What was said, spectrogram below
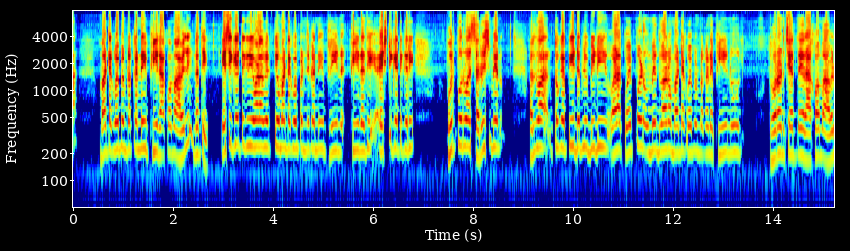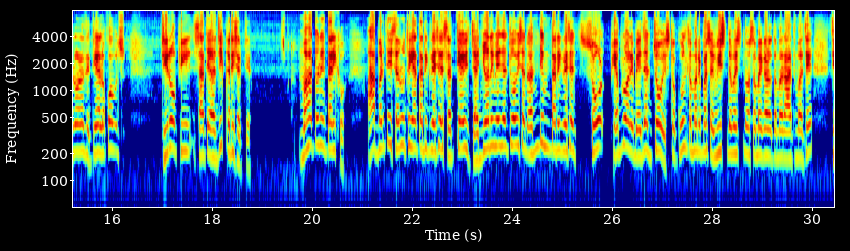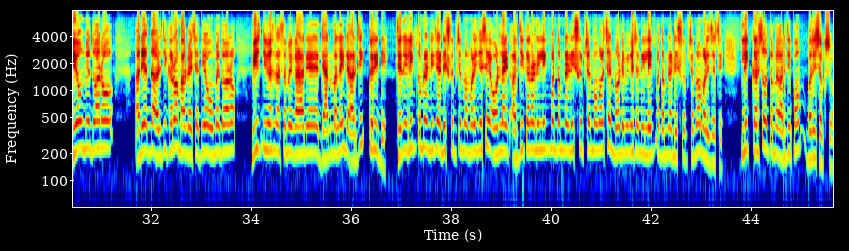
માટે કોઈપણ પ્રકારની ફી રાખવામાં આવેલી નથી. એસી કેટેગરીવાળા વ્યક્તિઓ માટે કોઈપણ પ્રકારની ફી ફી નથી. એસટી કેટેગરી ભૂતપૂર્વ સર્વિસમેન અથવા તો કે પીડબ્લ્યુબીડીવાળા કોઈપણ ઉમેદવારો માટે કોઈપણ પ્રકારની ફીનું ધોરણ છે તે રાખવામાં આવેલું નથી. તે લોકો ઝીરો ફી સાથે અરજી કરી શકશે. મહત્વની તારીખો. આ ભરતી શરૂ થયા તારીખ રહેશે સત્યાવીસ જાન્યુઆરી બે હજાર ચોવીસ અને અંતિમ તારીખ રહેશે સોળ ફેબ્રુઆરી બે હજાર ચોવીસ. તો કુલ તમારી પાસે વીસ દિવસનો સમયગાળો તમારા હાથમાં છે. જે ઉમેદવારો આની અંદર અરજી કરવા માંગે છે, તે ઉમેદવારો વીસ દિવસના સમયગાળાને ધ્યાનમાં લઈને અરજી કરી દે. જેની લિંક તમને નીચે ડિસ્ક્રિપ્શનમાં મળી જશે. ઓનલાઈન અરજી કરવાની લિંક પણ તમને ડિસ્ક્રિપ્શનમાં મળશે. નોટિફિકેશનની લિંક પણ તમને ડિસ્ક્રિપ્શનમાં મળી જશે. ક્લિક કરશો, તમે અરજી ફોર્મ ભરી શકશો.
